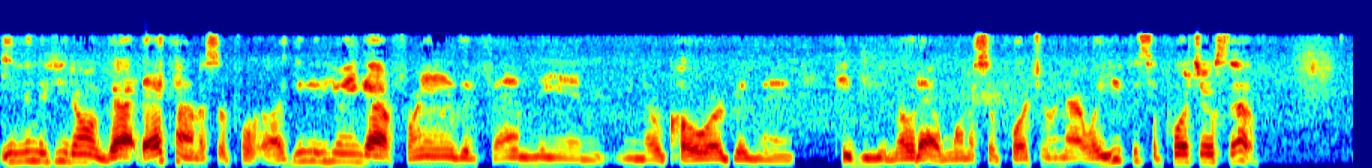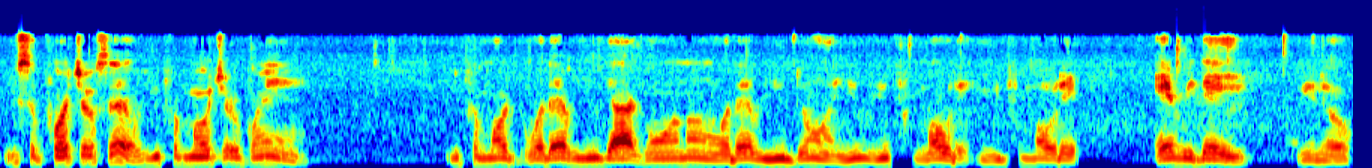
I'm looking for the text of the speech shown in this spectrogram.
even if you don't got that kind of support, like even if you ain't got friends and family and you know coworkers and people you know that want to support you in that way, you can support yourself. You support yourself. You promote your brand. You promote whatever you got going on, whatever you doing. You you promote it. You promote it every day. You know,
